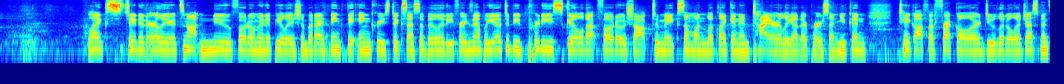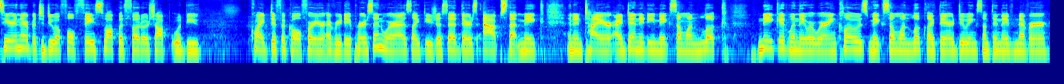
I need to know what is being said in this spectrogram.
like stated earlier, it's not new photo manipulation, but I yeah. think the increased accessibility. For example, you have to be pretty skilled at Photoshop to make someone look like an entirely other person. You can take off a freckle or do little adjustments here and there, but to do a full face swap with Photoshop would be quite difficult for your everyday person. Whereas, like Dejha said, there's apps that make an entire identity, make someone look naked when they were wearing clothes, make someone look like they are doing something they've never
